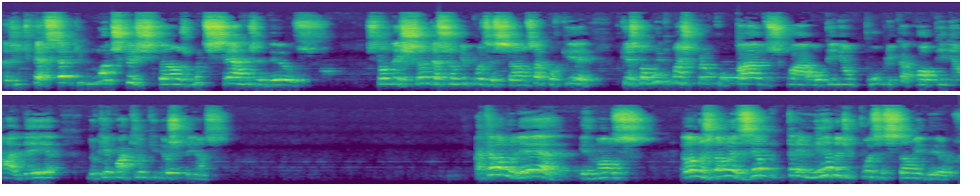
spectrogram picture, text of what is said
a gente percebe que muitos cristãos, muitos servos de Deus, estão deixando de assumir posição. Sabe por quê? Porque estão muito mais preocupados com a opinião pública, com a opinião alheia, do que com aquilo que Deus pensa. Aquela mulher, irmãos, ela nos dá um exemplo tremendo de posição em Deus.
